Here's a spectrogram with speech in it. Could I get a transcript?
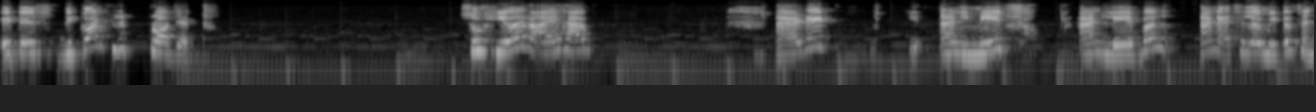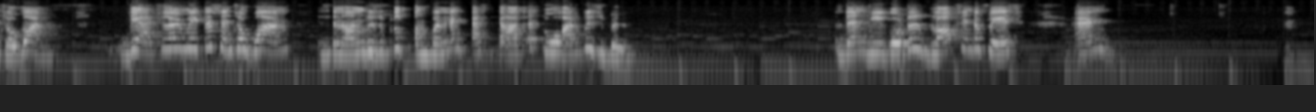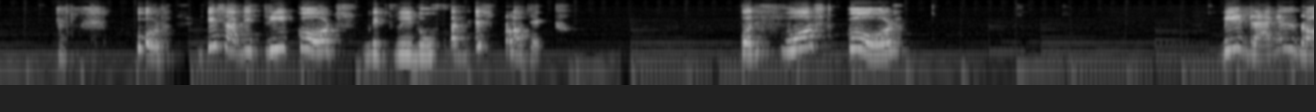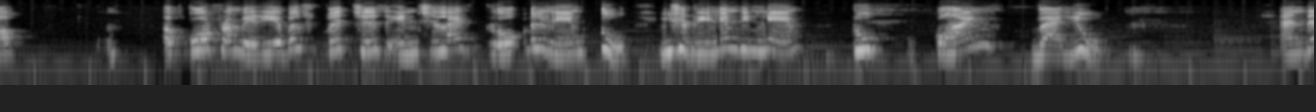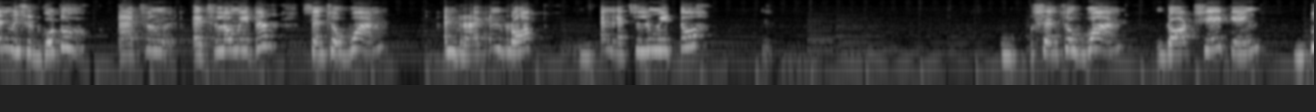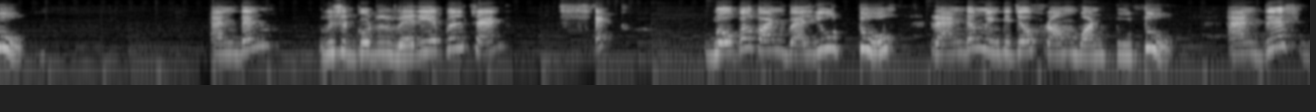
it is the coin flip project. So here I have added an image and label and accelerometer sensor 1. The accelerometer sensor 1 is a non-visible component as the other two are visible. Then we go to blocks interface and code. These are the three codes which we do for this project. For the first code, we drag and drop a code from variables which is initialized global name to. We should rename the name to coin value. And then we should go to accelerometer sensor 1 and drag and drop an accelerometer sensor 1 dot shaking do. And then we should go to the variables and set global coin value to random integer from 1 to 2 and this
